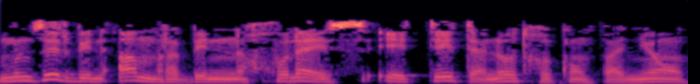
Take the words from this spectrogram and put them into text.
Munzir bin Amr bin Khulais était un autre compagnon.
